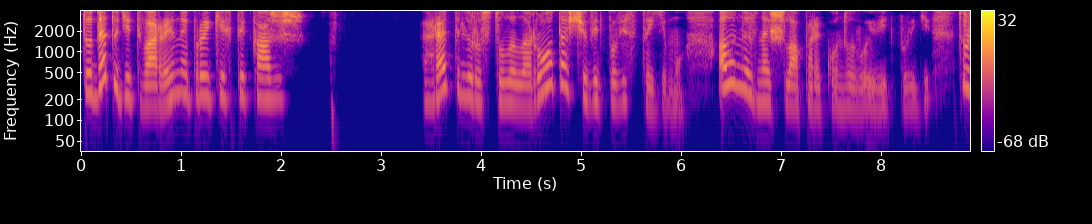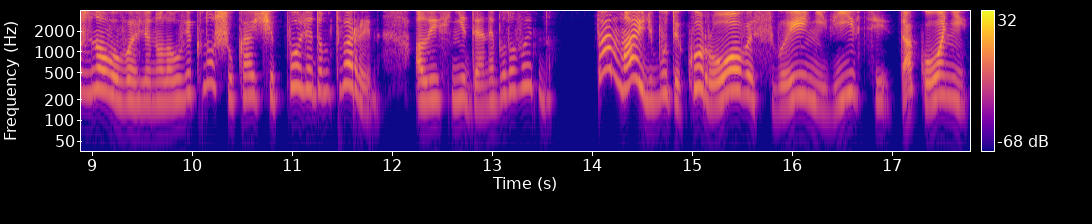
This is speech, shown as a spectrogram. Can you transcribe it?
то де тоді тварини, про яких ти кажеш? Гретель розтулила рота, щоб відповісти йому, але не знайшла переконливої відповіді, тож знову виглянула у вікно, шукаючи поглядом тварин, але їх ніде не було видно. Там мають бути корови, свині, вівці та коні,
